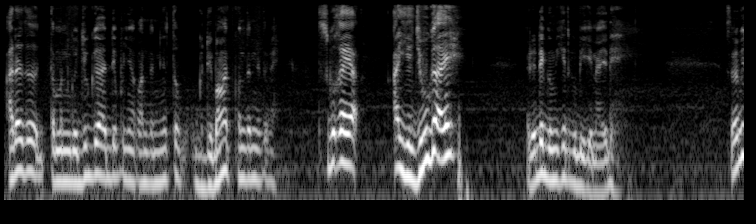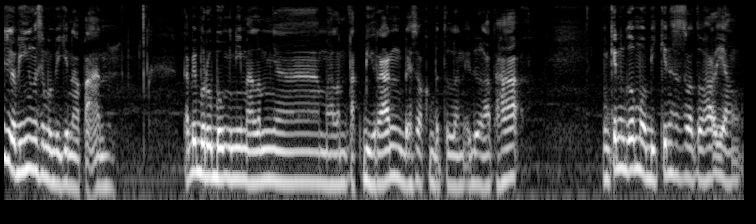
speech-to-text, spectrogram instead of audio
ada tuh temen gue juga dia punya konten YouTube gede banget konten YouTube -nya. terus gue kayak ah iya juga eh. Jadi deh gue mikir gue bikin aja deh. Sebenarnya gue juga bingung sih mau bikin apaan. Tapi berhubung ini malamnya malam takbiran besok kebetulan Idul Adha mungkin gue mau bikin sesuatu hal yang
